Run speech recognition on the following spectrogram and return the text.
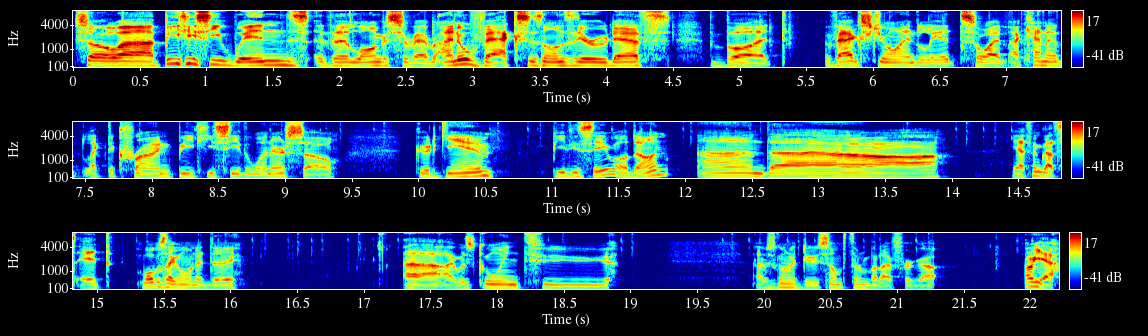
So uh, BTC wins the longest survivor. I know Vechs is on zero deaths, but Vechs joined late, so I, I kind of like to crown BTC the winner. So good game, BTC. Well done. And uh, yeah, I think that's it. What was I going to do? Uh, I was going to. I was going to do something, but I forgot. Oh yeah,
